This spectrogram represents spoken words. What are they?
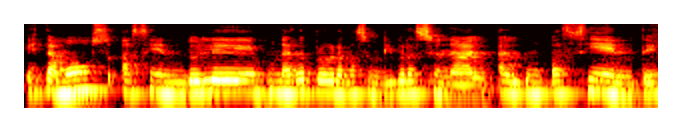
estamos haciéndole una reprogramación vibracional a algún paciente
